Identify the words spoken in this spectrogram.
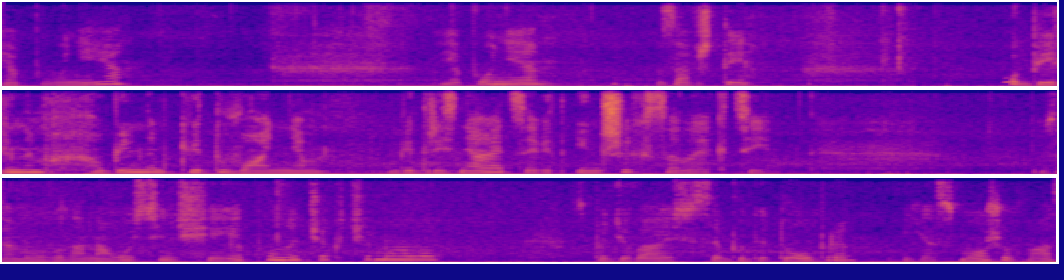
Японія. Японія завжди обільним, обільним квітуванням. Відрізняється від інших селекцій. Замовила на осінь ще японочок чимало. Сподіваюсь, все буде добре і я зможу вас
